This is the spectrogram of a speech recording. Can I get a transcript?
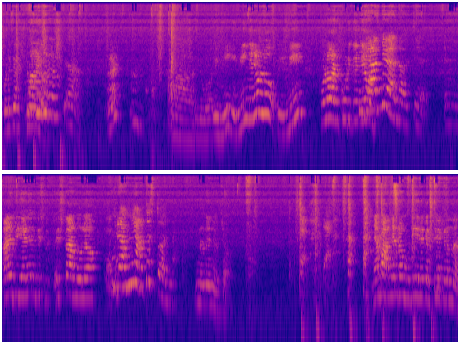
പുള്ളിക്ക് വിഷമമായോ? ഇനി ഇനി ഇങ്ങനെ ഉള്ളൂ. ഇനി ഉള്ള വഴക്കൂടി കഴിഞ്ഞാ ആ ബിരിയാണി എനിക്ക് ഇഷ്ട- ഇഷ്ടായിരുന്നല്ലോ ഇഷ്ടമല്ല. എന്നോട് ഞാൻ ചോദിച്ചോ. ഞാൻ പറഞ്ഞല്ലോ മുടി ഇങ്ങനെ കെട്ടി വെക്കണെന്ന്.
